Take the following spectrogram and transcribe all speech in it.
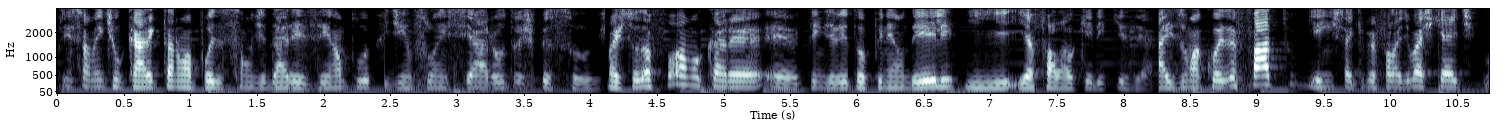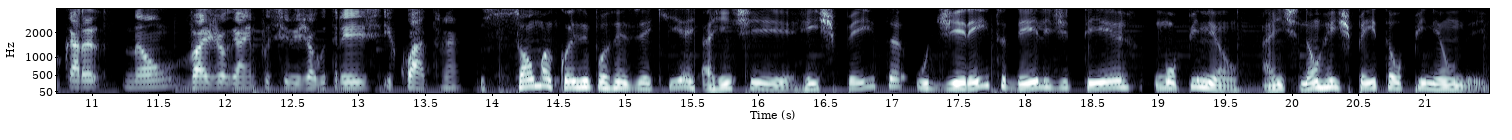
Principalmente um cara que tá numa posição de dar exemplo e de influenciar outras pessoas. Mas de toda forma, o cara é, é, tem direito à opinião dele e, e a falar o que ele quiser. Mas uma coisa é fato, e a gente tá aqui pra falar de basquete, o cara não vai jogar Impossível Jogo 3 e 4, né? Só uma coisa importante dizer aqui, a gente respeita o direito dele de ter uma opinião. A gente não respeita a opinião dele.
